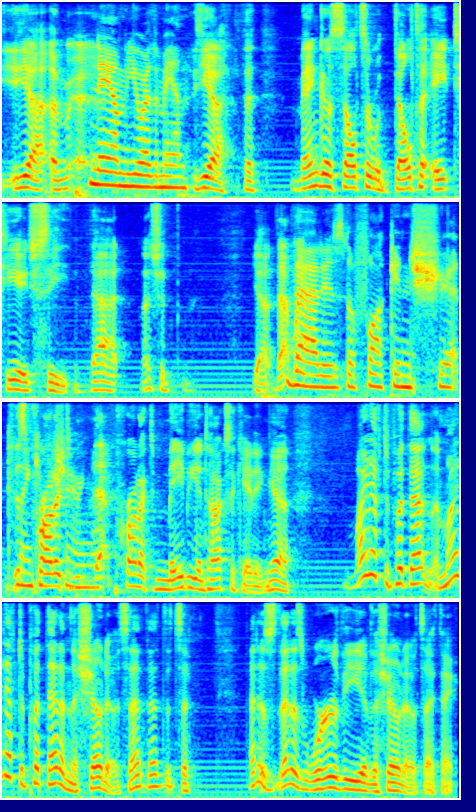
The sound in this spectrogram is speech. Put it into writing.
Yeah, um, Nam, you are the man. yeah, the mango seltzer with Delta 8 THC. That I should Yeah, that might, That is the fucking shit. this Thank product that. that. product may be intoxicating. Yeah. Might have to put that might have to put that in the show notes. That, that that's a that is that is worthy of the show notes, I think.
